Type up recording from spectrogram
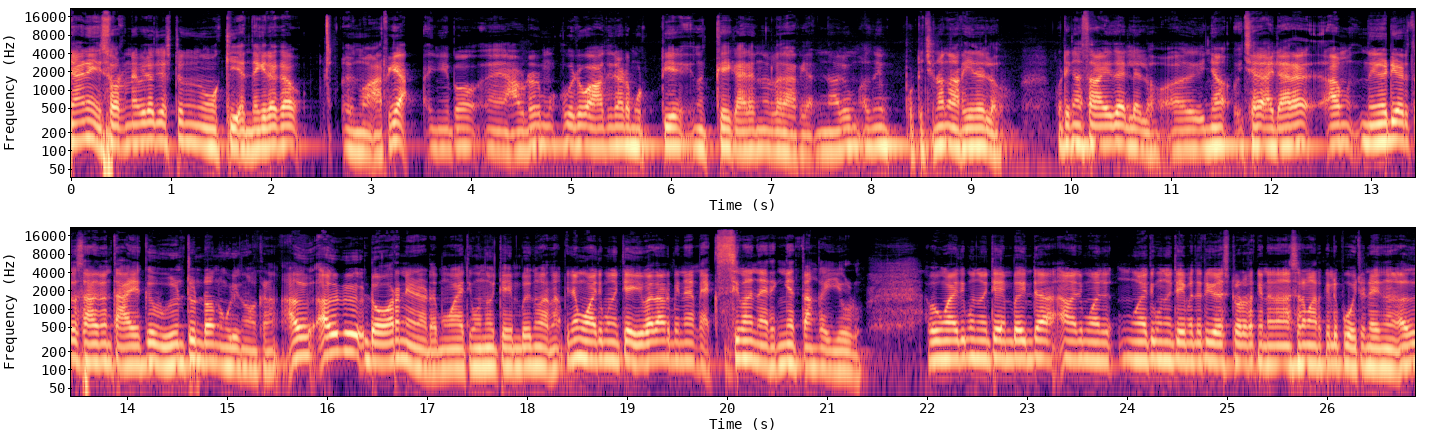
ഞാനേ സ്വർണവില ജസ്റ്റ് ഒന്ന് നോക്കി. എന്തെങ്കിലുമൊക്കെ അറിയാം. ഇനിയിപ്പോൾ അവിടെ ഒരു വാതിലവിടെ മുട്ടി നിൽക്കുക കാര്യം എന്നുള്ളത് അറിയാം. എന്നാലും അത് പൊട്ടിച്ചിട്ടൊന്നും അറിയില്ലല്ലോ. പൊട്ടിക്കാൻ സാധ്യത ഇല്ലല്ലോ അത് ഞാൻ അതിലേറെ ആ നേടിയെടുത്ത സാധനം താഴേക്ക് വീണിട്ടുണ്ടോ എന്നും കൂടി നോക്കണം. അത് അതൊരു ഡോർ തന്നെയാണ് അവിടെ. മൂവായിരത്തി മുന്നൂറ്റി അമ്പത് എന്ന് പറഞ്ഞാൽ പിന്നെ മൂവായിരത്തി മുന്നൂറ്റി എഴുപതാണ് പിന്നെ മാക്സിമം നിരങ്ങിയെത്താൻ കഴിയുള്ളൂ. അപ്പോൾ മൂവായിരത്തി മുന്നൂറ്റി അമ്പതിന്റെ ആ ഒരു മൂവായിരത്തി മുന്നൂറ്റി അമ്പത്തെട്ട് യു എസ് ഡോളറൊക്കെ നാസർ മാർക്കറ്റിൽ പോയിട്ടുണ്ടായിരുന്നു. അത്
